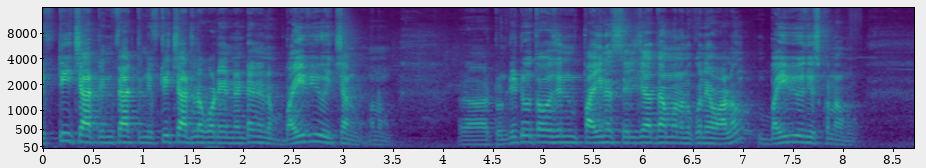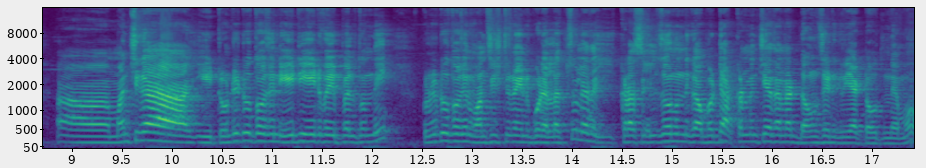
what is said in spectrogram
నిఫ్టీ చార్ట్ ఇన్ఫ్యాక్ట్ నిఫ్టీ చార్ట్లో కూడా ఏంటంటే నేను బై వ్యూ ఇచ్చాను. మనం ట్వంటీ టూ థౌజండ్ పైన సెల్ చేద్దామని అనుకునే వాళ్ళం బై వ్యూ తీసుకున్నాము. మంచిగా ఈ twenty two thousand eighty eight వైపు వెళ్తుంది. Twenty two thousand one sixty nine కూడా వెళ్ళొచ్చు. లేదా ఇక్కడ సెల్ జోన్ ఉంది కాబట్టి అక్కడ నుంచి ఏదైనా డౌన్ సైడ్కి రియాక్ట్ అవుతుందేమో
